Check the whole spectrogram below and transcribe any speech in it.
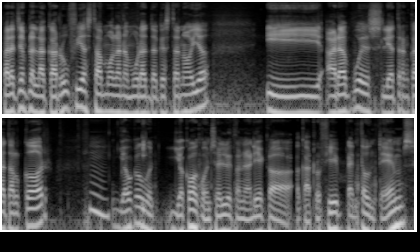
per exemple, la Carrufi està molt enamorat d'aquesta noia i ara pues, li ha trencat el cor Hmm. Jo, com, jo com a consell li donaria que a Carrufi pren-te un temps,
